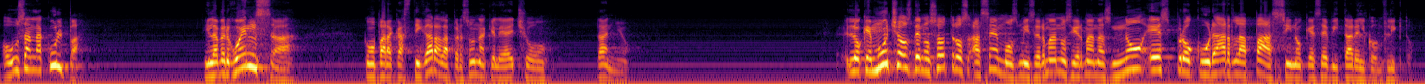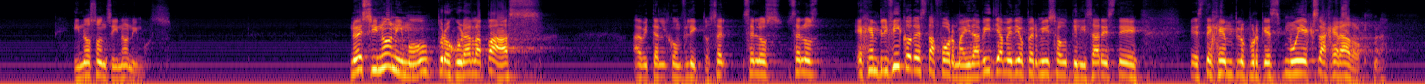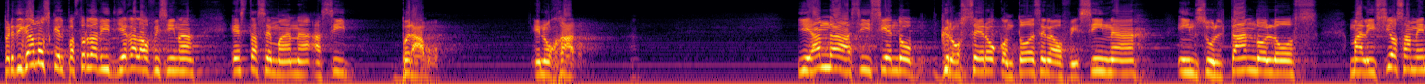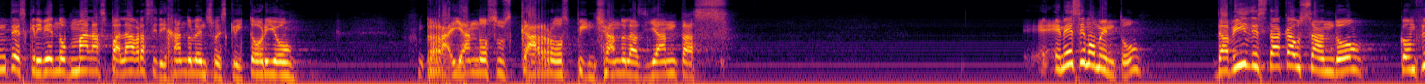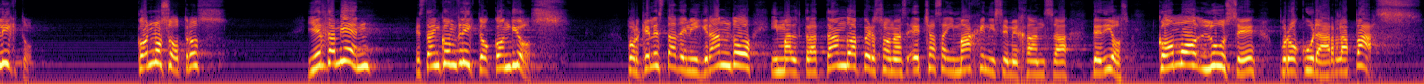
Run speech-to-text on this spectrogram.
O usan la culpa y la vergüenza como para castigar a la persona que le ha hecho daño. Lo que muchos de nosotros hacemos, mis hermanos y hermanas, no es procurar la paz, sino que es evitar el conflicto. Y no son sinónimos. No es sinónimo procurar la paz evitar el conflicto. Se, los, ejemplifico de esta forma y David ya me dio permiso a utilizar este, este ejemplo porque es muy exagerado. Pero digamos que el pastor David llega a la oficina esta semana así bravo, enojado y anda así siendo grosero con todos en la oficina, insultándolos, maliciosamente escribiendo malas palabras y dejándolo en su escritorio, rayando sus carros, pinchando las llantas. En ese momento, David está causando conflicto con nosotros y él también está en conflicto con Dios. Porque Él está denigrando y maltratando a personas hechas a imagen y semejanza de Dios. ¿Cómo luce procurar la paz?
